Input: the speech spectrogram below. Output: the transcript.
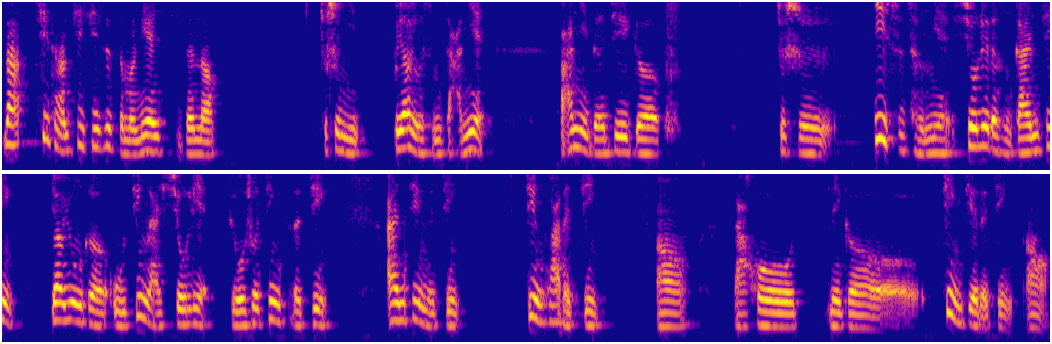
那气场气息是怎么练习的呢？就是你不要有什么杂念，把你的这个就是意识层面修炼的很干净。要用个五境来修炼，比如说镜子的镜、安静的静、净化的净啊，然后那个境界的境啊，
